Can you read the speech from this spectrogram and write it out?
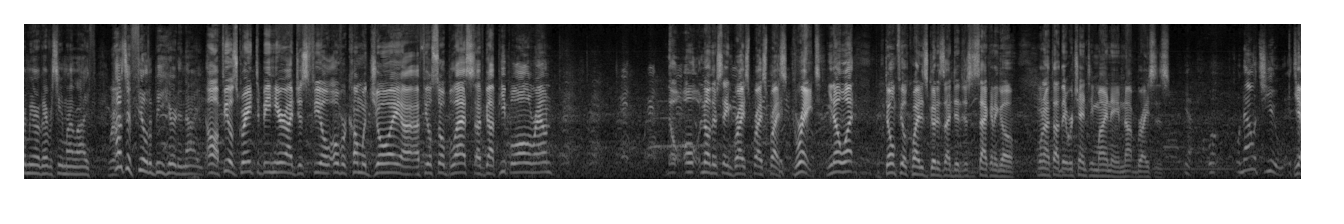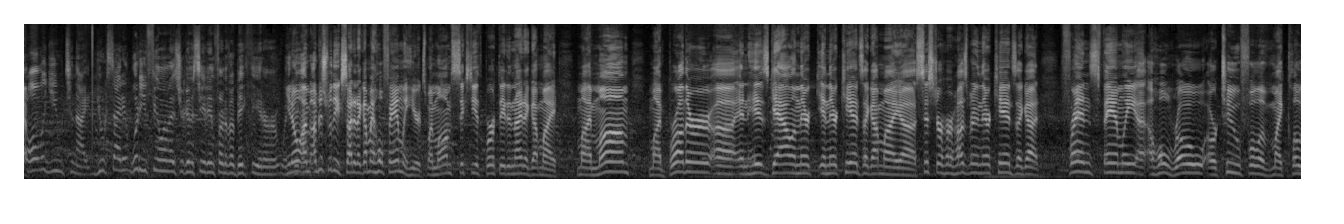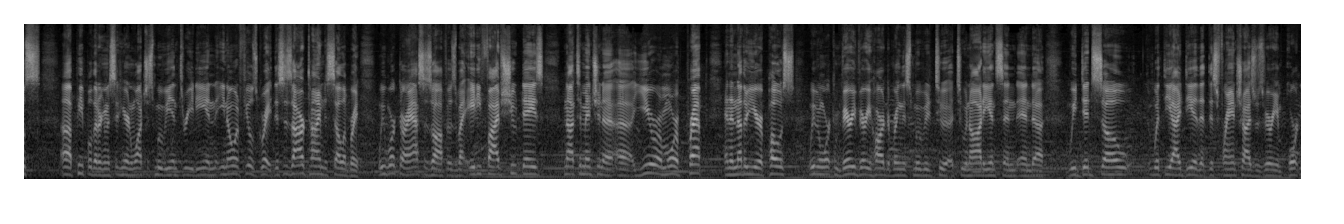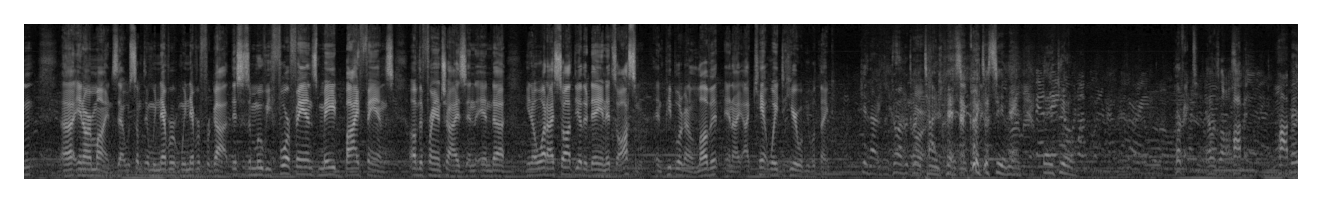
premiere I've ever seen in my life. Right. How does it feel to be here tonight? Oh, it feels great to be here. I just feel overcome with joy. I, I feel so blessed. I've got people all around. No, oh no, they're saying Bryce, Bryce, Bryce. Great. You know what? Don't feel quite as good as I did just a second ago when I thought they were chanting my name, not Bryce's. Yeah. Well, well, now it's you. It's Yeah. all you tonight. You excited? What are you feeling as you're going to see it in front of a big theater? With You know, I'm, I'm just really excited. I got my whole family here. It's my mom's 60th birthday tonight. I got my my mom, my brother, uh, and his gal and their and their kids. I got my uh, sister, her husband, and their kids. I got friends, family, a, a whole row or two full of my close. Uh, people that are going to sit here and watch this movie in 3D, and you know it feels great. This is our time to celebrate. We worked our asses off. It was about 85 shoot days, not to mention a, a year or more of prep and another year of post. We've been working very, very hard to bring this movie to to an audience, and and uh, we did so with the idea that this franchise was very important uh, in our minds. That was something we never we never forgot. This is a movie for fans, made by fans of the franchise, and and uh, you know what? I saw it the other day, and it's awesome, and people are going to love it, and I, I can't wait to hear what people think. Get out of there. Go have a great right. time, Chris. Great to see you, man. Thank you. Perfect. That was awesome. Pop it. Pop it.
